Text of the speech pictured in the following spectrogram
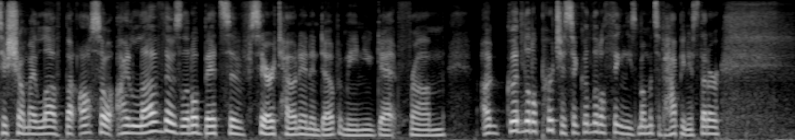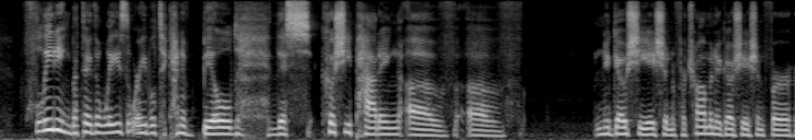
to show my love, but also I love those little bits of serotonin and dopamine you get from a good little purchase, a good little thing, these moments of happiness that are fleeting, but they're the ways that we're able to kind of build this cushy padding of of negotiation for trauma negotiation for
